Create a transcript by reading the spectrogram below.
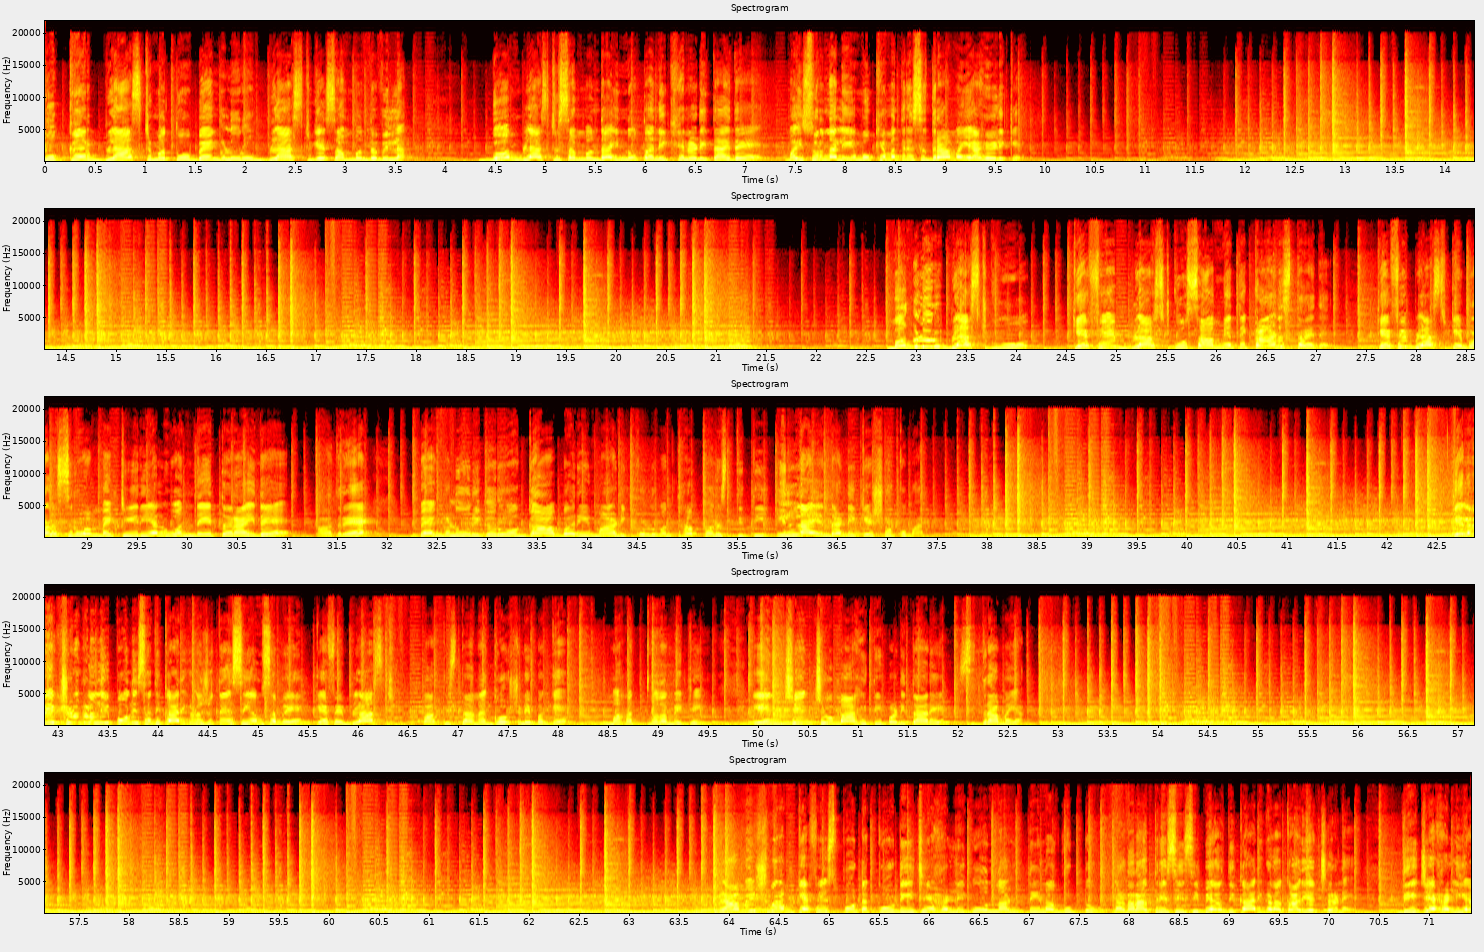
Cooker blast ಮತ್ತು ಬೆಂಗಳೂರು ಬ್ಲಾಸ್ಟ್ಗೆ ಸಂಬಂಧವಿಲ್ಲ. Bomb blast ಸಂಬಂಧ ಇನ್ನೂ ತನಿಖೆ ನಡೀತಾ ಇದೆ. ಮೈಸೂರಿನಲ್ಲಿ ಮುಖ್ಯಮಂತ್ರಿ ಸಿದ್ದರಾಮಯ್ಯ ಹೇಳಿಕೆ. ಮಂಗಳೂರು ಬ್ಲಾಸ್ಟ್ಗೂ ಕೆಫೆ ಬ್ಲಾಸ್ಟ್ಗೂ ಸಾಮ್ಯತೆ ಕಾಣಿಸ್ತಾ ಇದೆ. ಕೆಫೆ ಬ್ಲಾಸ್ಟ್ಗೆ ಬಳಸಿರುವ ಮೆಟೀರಿಯಲ್ ಒಂದೇ ತರ ಇದೆ. ಆದರೆ ಬೆಂಗಳೂರಿಗರು ಗಾಬರಿ ಮಾಡಿಕೊಳ್ಳುವಂತಹ ಪರಿಸ್ಥಿತಿ ಇಲ್ಲ ಎಂದ ಡಿ ಕೆ ಶಿವಕುಮಾರ್. ಕೆಲವೇ ಕ್ಷಣಗಳಲ್ಲಿ ಪೊಲೀಸ್ ಅಧಿಕಾರಿಗಳ ಜೊತೆ ಸಿಎಂ ಸಭೆ ಕೆಫೆ ಬ್ಲಾಸ್ಟ್ ಪಾಕಿಸ್ತಾನ ಘೋಷಣೆ ಬಗ್ಗೆ ಮಹತ್ವದ ಮೀಟಿಂಗ್. ಇಂಚಿಂಚು ಮಾಹಿತಿ ಪಡಿತಾರೆ ಸಿದ್ದರಾಮಯ್ಯ. ರಾಮೇಶ್ವರಂ ಕೆಫೆ ಸ್ಫೋಟಕ್ಕೂ ಡಿಜೆ ಹಳ್ಳಿಗೂ ನಂಟಿನ ಗುಟ್ಟು. ತಡರಾತ್ರಿ ಸಿಸಿಬಿ ಅಧಿಕಾರಿಗಳ ಕಾರ್ಯಾಚರಣೆ. ಡಿಜೆ ಹಳ್ಳಿಯ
